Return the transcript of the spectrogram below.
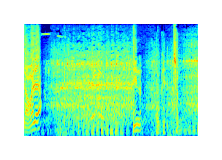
Java okay चलो।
